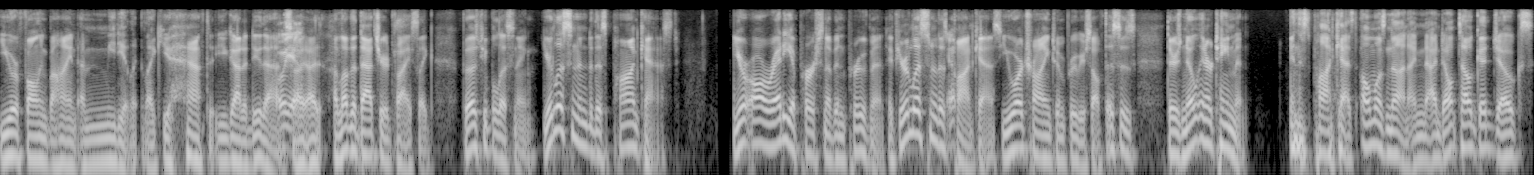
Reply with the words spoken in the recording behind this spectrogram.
you are falling behind immediately. Like you have to, you got to do that. Oh, yeah. So I, I love that that's your advice. Like for those people listening, you're listening to this podcast. You're already a person of improvement. If you're listening to this yep. podcast, you are trying to improve yourself. This is, there's no entertainment in this podcast. Almost none. I, I don't tell good jokes.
